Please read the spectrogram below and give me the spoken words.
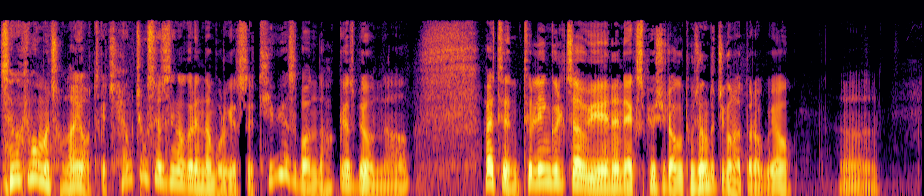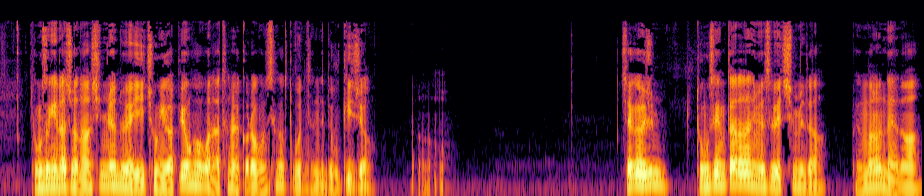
생각해보면 저 나이에 어떻게 차용증 쓸 생각을 했나 모르겠어요. TV에서 봤나 학교에서 배웠나 하여튼 틀린 글자 위에는 X 표시라고 도장도 찍어놨더라고요. 어, 동생이나 저나 10년 후에 이 종이가 뿅 하고 나타날 거라고는 생각도 못했는데 웃기죠. 어. 제가 요즘 동생 따라다니면서 외칩니다. 100만 원 내놔.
